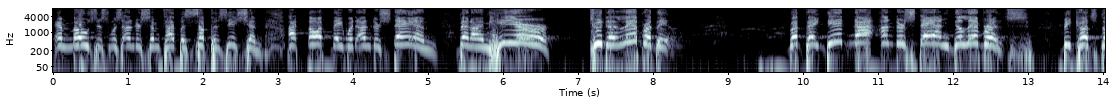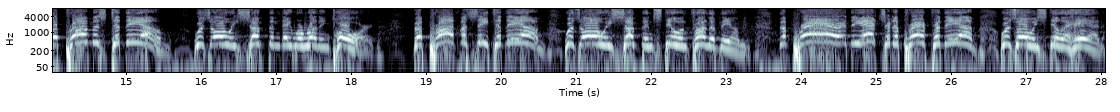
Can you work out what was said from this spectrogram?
And Moses was under some type of supposition. I thought they would understand that I'm here to deliver them. But they did not understand deliverance because the promise to them was always something they were running toward. The prophecy to them was always something still in front of them. The prayer and the answer to prayer for them was always still ahead.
